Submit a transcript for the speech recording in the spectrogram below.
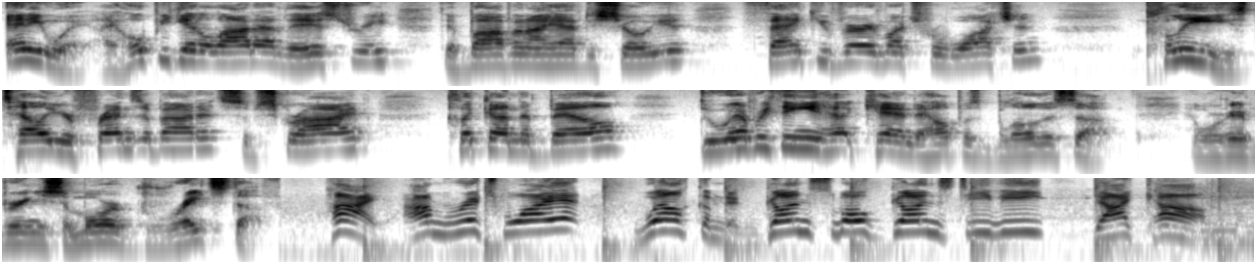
Anyway, I hope you get a lot out of the history that Bob and I have to show you. Thank you very much for watching. Please tell your friends about it, subscribe, click on the bell, do everything you can to help us blow this up. And we're going to bring you some more great stuff. Hi, I'm Rich Wyatt. Welcome to GunsmokeGunsTV.com.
